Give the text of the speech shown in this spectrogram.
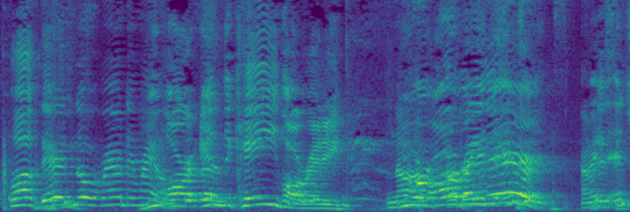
the fuck? There's no round and round. You are in the cave already. No, you are I'm- I'm already right the there. Entrance. I'm at the Listen, entrance.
